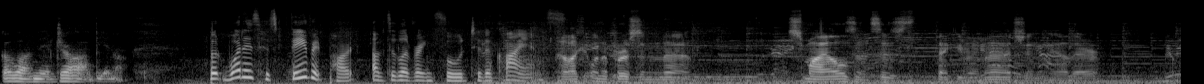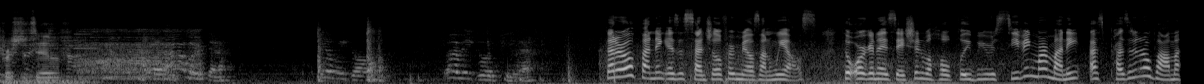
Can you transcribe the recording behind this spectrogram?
go on their job, you know. But what is his favorite part of delivering food to the clients? I like it when a person uh, smiles and says thank you very much, and you know they're appreciative. Here we go. Very good, Peter. Federal funding is essential for Meals on Wheels. The organization will hopefully be receiving more money as President Obama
